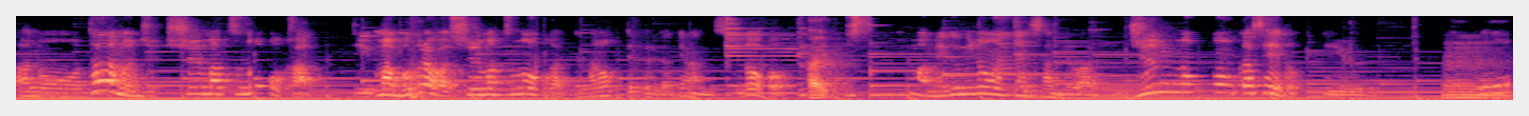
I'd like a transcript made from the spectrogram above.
あのただの週末農家っていうまあ僕らは週末農家って名乗ってるだけなんですけどはい。実際今めぐみ農園さんでは準農家制度っていううん。大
